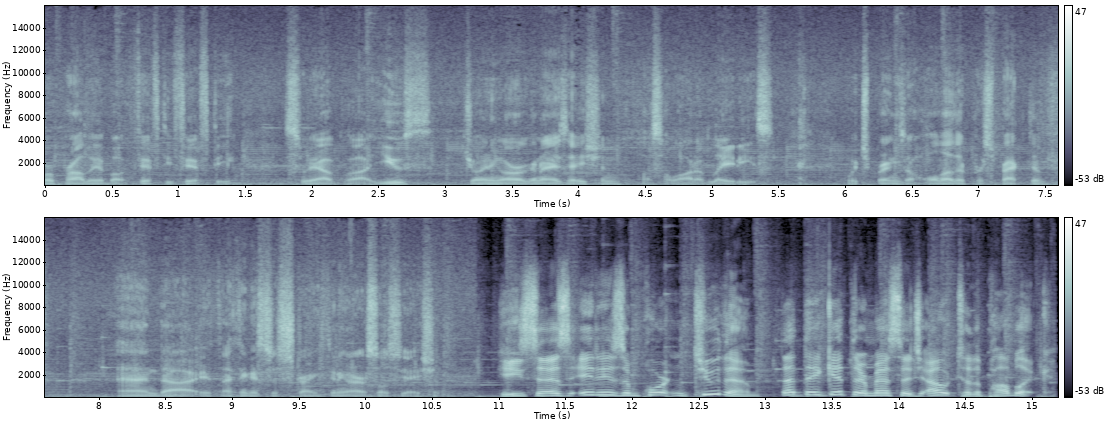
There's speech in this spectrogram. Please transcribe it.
we're probably about 50-50. So we have uh, youth joining our organization, plus a lot of ladies, which brings a whole other perspective, and uh, it, I think it's just strengthening our association. He says it is important to them that they get their message out to the public.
